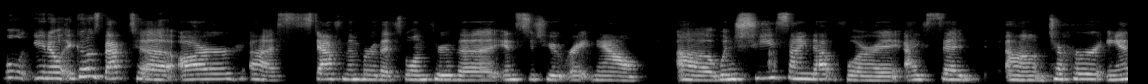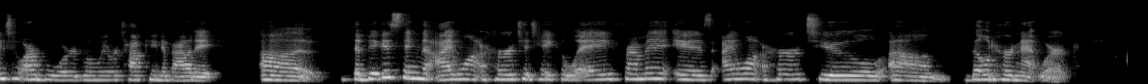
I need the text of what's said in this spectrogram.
Well, you know, it goes back to our uh, staff member that's going through the institute right now uh, when she signed up for it, I said um, to her and to our board when we were talking about it, uh, the biggest thing that I want her to take away from it is I want her to um, build her network.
